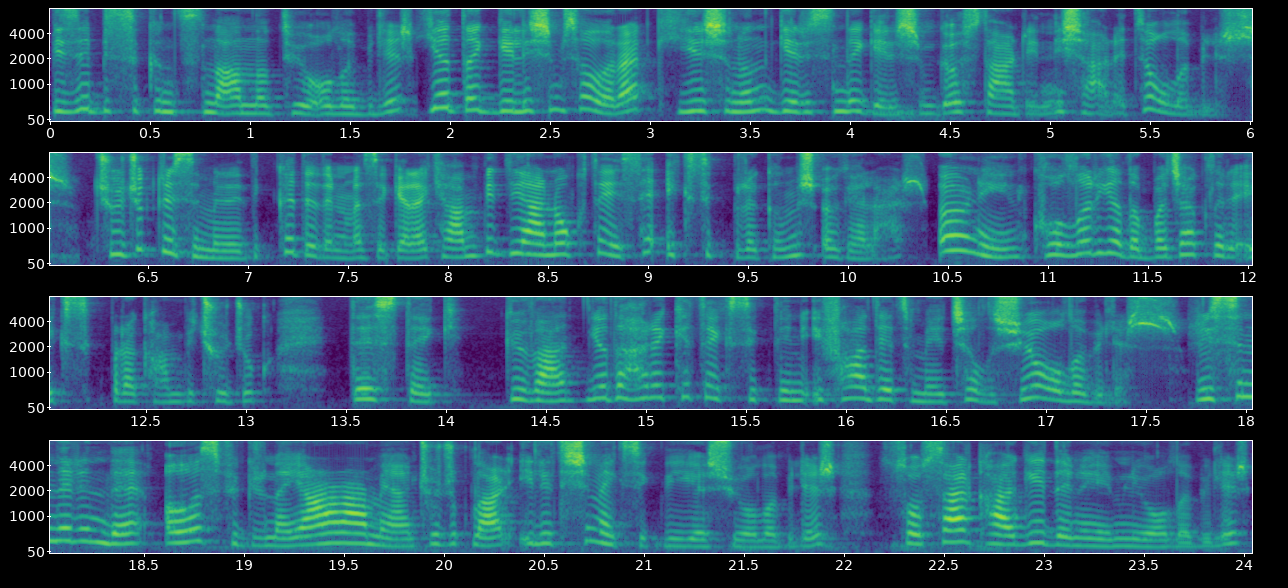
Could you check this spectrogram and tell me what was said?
bize bir sıkıntısını anlatıyor olabilir ya da gelişimsel olarak yaşının gerisinde gelişim gösterdiğinin işareti olabilir. Çocuk resimlerine dikkat edilmesi gereken bir diğer nokta ise eksik bırakılmış ögeler. Örneğin kolları ya da bacakları eksik bırakan bir çocuk destek, güven ya da hareket eksikliğini ifade etmeye çalışıyor olabilir. Resimlerinde ağız figürüne yer vermeyen çocuklar iletişim eksikliği yaşıyor olabilir, sosyal kaygıyı deneyimliyor olabilir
